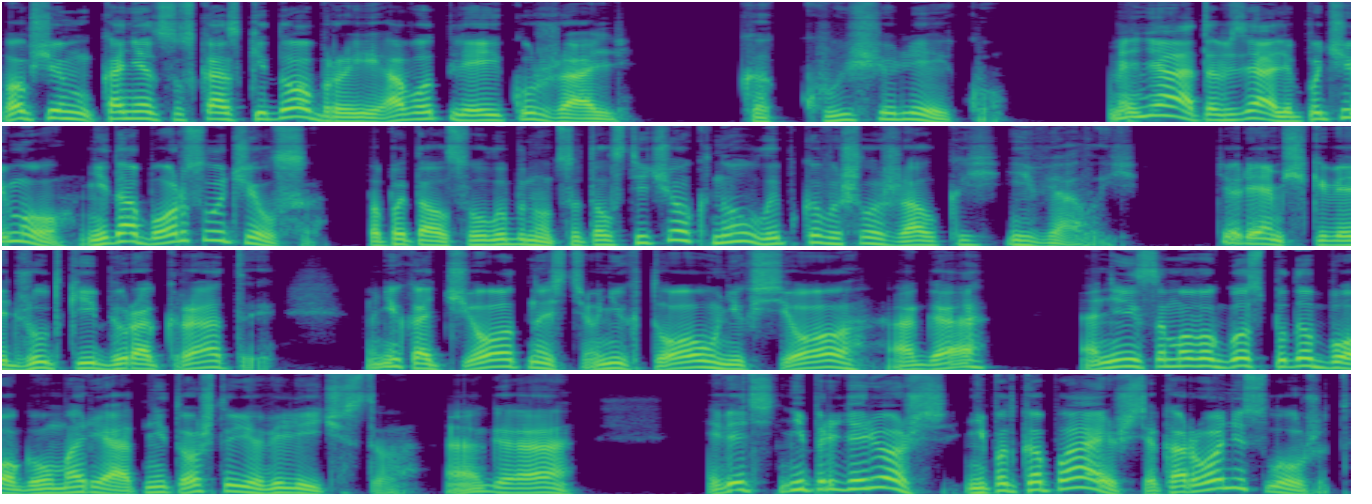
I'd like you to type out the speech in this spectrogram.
В общем, конец у сказки добрый, а вот лейку жаль. Какую еще лейку? Меня-то взяли, почему? Недобор случился. Попытался улыбнуться толстячок, но улыбка вышла жалкой и вялой. Тюремщики ведь жуткие бюрократы. У них отчетность, у них то, у них все, ага. Они самого Господа Бога уморят, не то что ее величество. Ага. И ведь не придерешься, не подкопаешься, короне служат.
